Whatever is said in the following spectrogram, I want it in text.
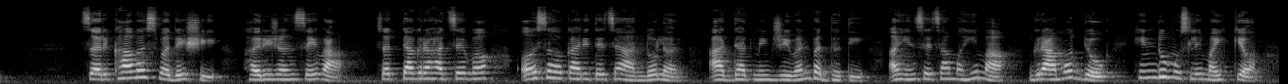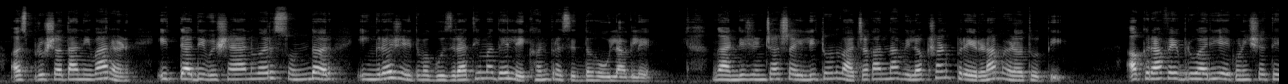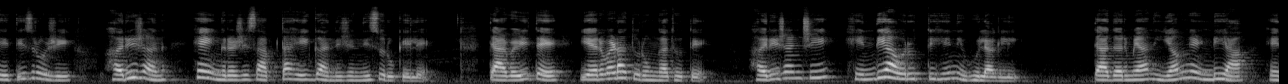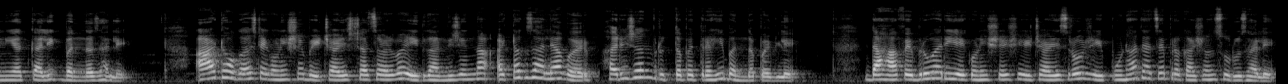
चरखा व स्वदेशी हरिजन सेवा सत्याग्रहाचे व असहकारितेचे आंदोलन आध्यात्मिक जीवन पद्धती अहिंसेचा महिमा ग्रामोद्योग हिंदू मुस्लिम ऐक्य अस्पृश्यता निवारण इत्यादी विषयांवर सुंदर इंग्रजीत व गुजरातीमध्ये लेखन प्रसिद्ध होऊ लागले. गांधीजींच्या शैलीतून वाचकांना विलक्षण प्रेरणा मिळत होती. अकरा फेब्रुवारी एकोणीसशे तेहतीस रोजी हरिजन हे इंग्रजी साप्ताहिक गांधीजींनी सुरू केले. त्यावेळी ते येरवडा तुरुंगात होते. हरिजनची हिंदी आवृत्तीही निघू लागली. त्या दरम्यान यंग इंडिया हे नियतकालिक बंद झाले. आठ ऑगस्ट एकोणीसशे बेचाळीसच्या चळवळीत गांधीजींना अटक झाल्यावर हरिजन वृत्तपत्रही बंद पडले. दहा फेब्रुवारी एकोणीसशे शेहेचाळीस रोजी पुन्हा त्याचे प्रकाशन सुरू झाले.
